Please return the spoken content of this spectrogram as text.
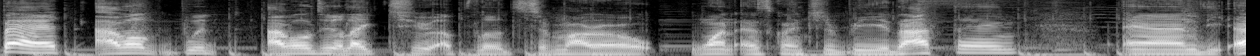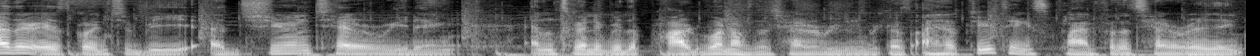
But I will would I will do like two uploads tomorrow. One is going to be that thing, and the other is going to be a June tarot reading, and it's going to be the part one of the tarot reading because I have two things planned for the tarot reading.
